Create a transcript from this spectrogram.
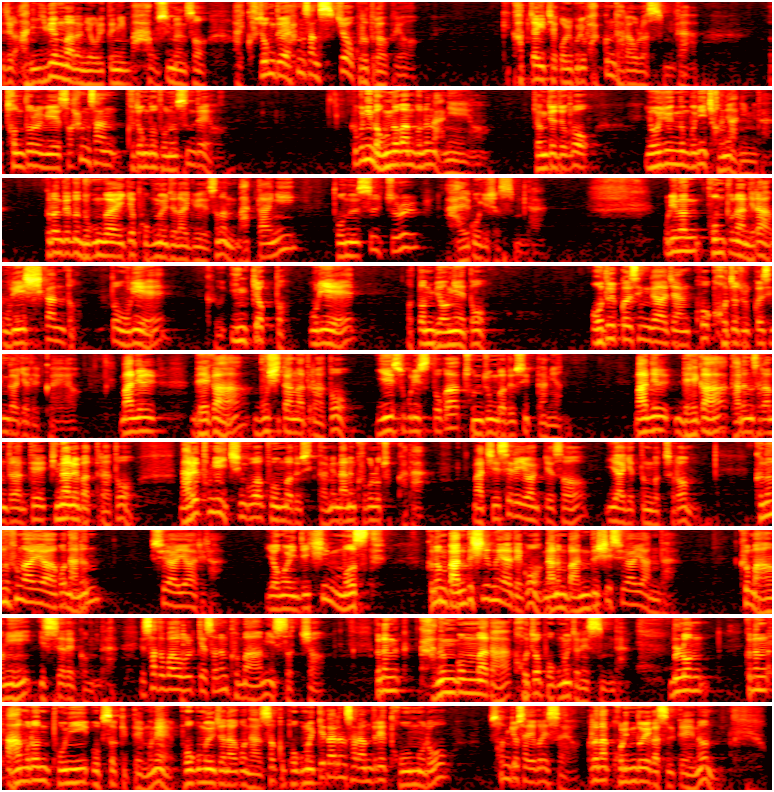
그래서 제가 아니 200만 원이요? 그랬더니 막 웃으면서 아, 그 정도에 항상 쓰죠? 그러더라고요. 갑자기 제 얼굴이 화끈 달아올랐습니다. 전도를 위해서 항상 그 정도 돈은 쓴대요. 그분이 넉넉한 분은 아니에요. 경제적으로 여유 있는 분이 전혀 아닙니다. 그런데도 누군가에게 복음을 전하기 위해서는 마땅히 돈을 쓸 줄 알고 계셨습니다. 우리는 돈뿐 아니라 우리의 시간도 또 우리의 그 인격도 우리의 어떤 명예도 얻을 걸 생각하지 않고 거저줄 걸 생각해야 될 거예요. 만일 내가 무시당하더라도 예수 그리스도가 존중받을 수 있다면 만일 내가 다른 사람들한테 비난을 받더라도 나를 통해 이 친구가 구원받을 수 있다면 나는 그걸로 족하다. 마치 세례 요한께서 이야기했던 것처럼 그는 흥하여야 하고 나는 쇠하여야 하리라. 영어 이제 he must. 그는 반드시 흥해야 되고 나는 반드시 쇠하여야 한다. 그 마음이 있어야 될 겁니다. 사도 바울께서는 그 마음이 있었죠. 그는 가는 곳마다 거저 복음을 전했습니다. 물론 그는 아무런 돈이 없었기 때문에 복음을 전하고 나서 그 복음을 깨달은 사람들의 도움으로 선교 사역을 했어요. 그러나 고린도에 갔을 때에는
